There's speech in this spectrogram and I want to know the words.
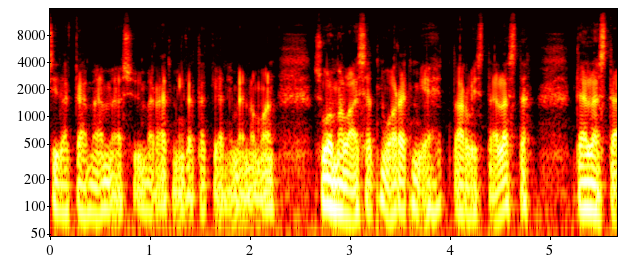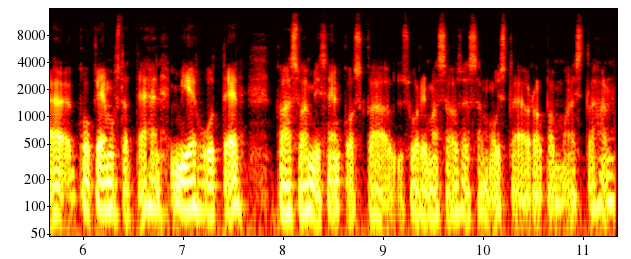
sitäkään mä en myös ymmärrä, että minkä takia nimenomaan suomalaiset nuoret miehet tarvitsisivat tällaista, tällaista kokemusta tähän miehuuteen kasvamiseen, koska suurimmassa osassa muista Euroopan maistahan,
